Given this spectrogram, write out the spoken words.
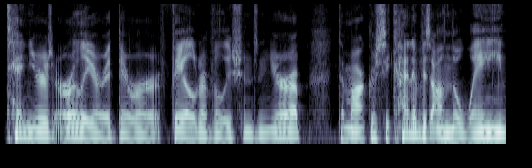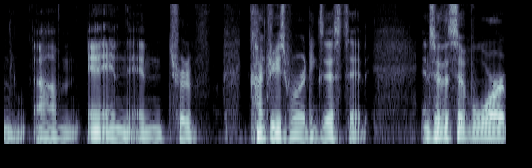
10 years earlier, there were failed revolutions in Europe. Democracy kind of is on the wane um, in, in, in sort of countries where it existed. And so the Civil War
